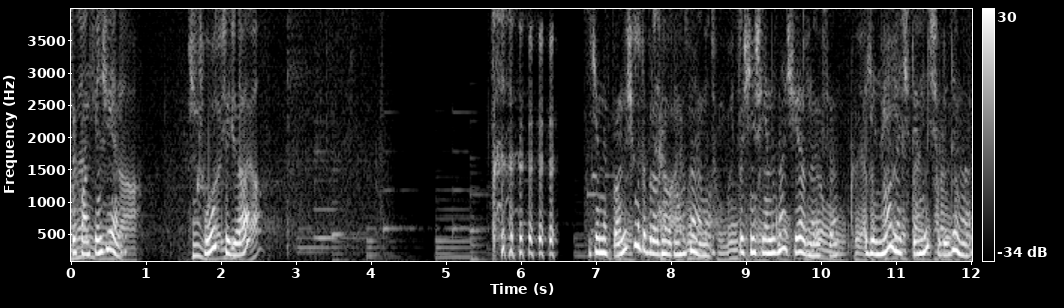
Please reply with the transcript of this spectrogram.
Це Хан Хінджієн. Що це я? Я не впевнений, що ми добре одне одного знаємо. Точніше, я не знаю, чи я знаю все. Ліно найчтаємніша людина.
